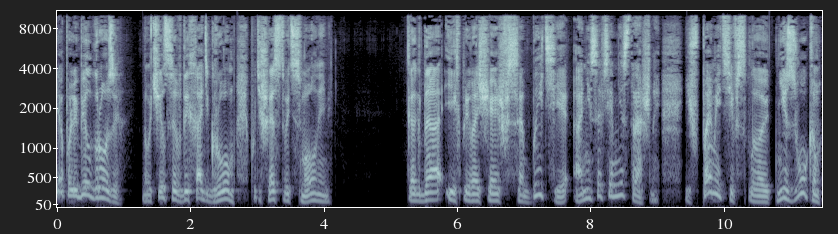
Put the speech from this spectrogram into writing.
я полюбил грозы, научился вдыхать гром, путешествовать с молниями. Когда их превращаешь в события, они совсем не страшны, и в памяти всплывают не звуком,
